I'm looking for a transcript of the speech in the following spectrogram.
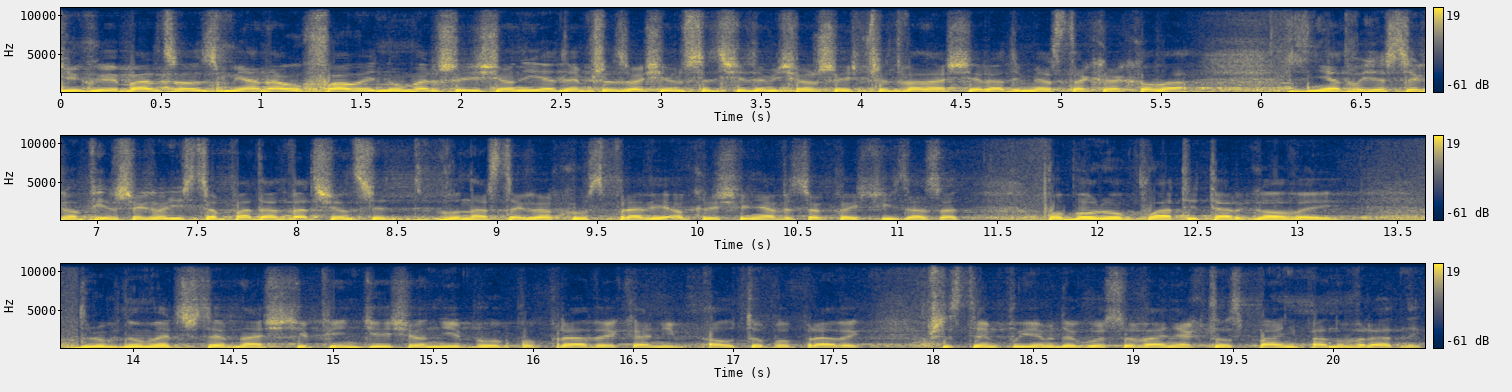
Dziękuję bardzo. Zmiana uchwały nr 61 przez 876 przez 12 Rady Miasta Krakowa z dnia 21 listopada 2012 roku w sprawie określenia wysokości zasad poboru opłaty targowej. Druk nr 1450. Nie było poprawek ani autopoprawek. Przystępujemy do głosowania. Kto z Pań i Panów Radnych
